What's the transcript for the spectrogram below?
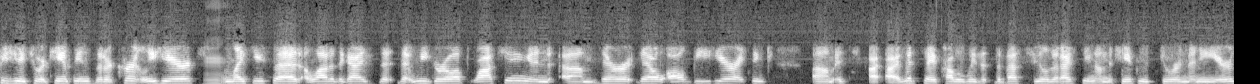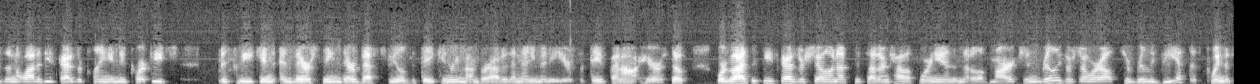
PGA Tour champions that are currently here. And like you said, a lot of the guys that, that we grew up watching, and um, they're they'll all be here. I think um, it's I, I would say probably the, the best field that I've seen on the Champions Tour in many years, and a lot of these guys are playing in Newport Beach this week, and, and they're seeing their best field that they can remember out of the many, many years that they've been out here. So we're glad that these guys are showing up to Southern California in the middle of March, and really, there's nowhere else to really be at this point of,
